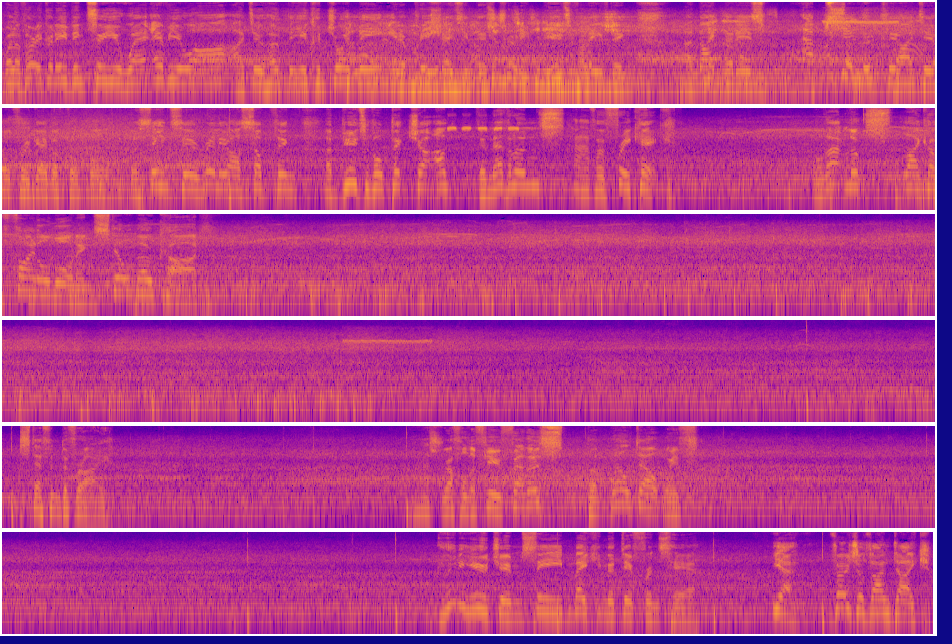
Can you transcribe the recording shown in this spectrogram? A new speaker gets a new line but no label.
Well, a very good evening to you wherever you are. I do hope that you can join me in appreciating this truly beautiful evening, a night that is absolutely ideal for a game of football. The scenes here really are something, a beautiful picture. The Netherlands have a free kick. Well, that looks like a final warning, still no card. Stefan de Vrij. Has ruffled a few feathers, but well dealt with. Who do you, Jim, see making the difference here?
Yeah, Virgil van Dijk.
